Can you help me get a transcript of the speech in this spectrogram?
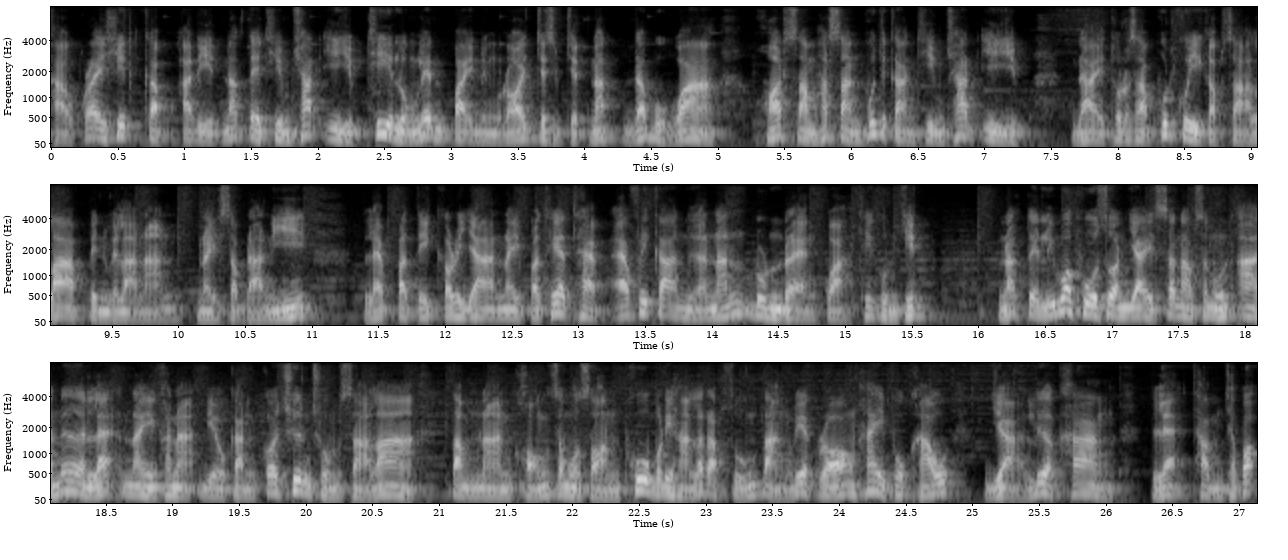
ข่าวใกล้ชิดกับอดีตนักเตะทีมชาติอียิปต์ที่ลงเล่นไป 177 นัด ระบุว่าฮอตซัมฮัสซันผู้จัดการทีมชาติอียิปต์ได้โทรศัพท์พูดคุยกับซาลาเป็นเวลานานในสัปดาห์นี้ และปฏิกิริยาในประเทศแถบแอฟริกาเหนือนั้นรุนแรงกว่าที่คุณคิด นักเตะลิเวอร์พูลส่วนใหญ่สนับสนุนอาร์เนอร์ และในขณะเดียวกันก็ชื่นชมซาร่าตำนานของสโมสรผู้บริหารระดับสูงต่างเรียกร้องให้พวกเขาอย่าเลือกข้าง และทำเฉพาะ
